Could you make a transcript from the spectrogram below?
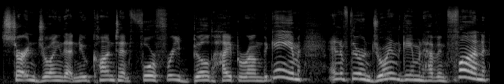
start enjoying that new content for free, build hype around the game, and if they're enjoying the game and having fun,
